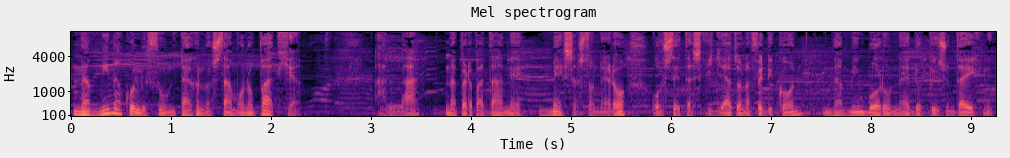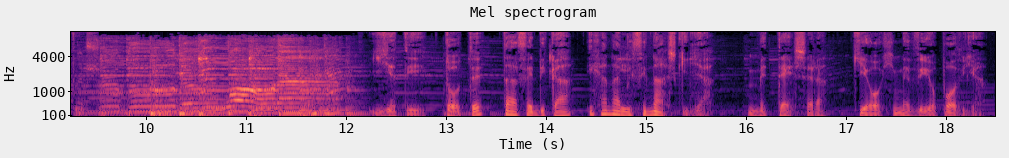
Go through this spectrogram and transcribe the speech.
να μην ακολουθούν τα γνωστά μονοπάτια αλλά να περπατάνε μέσα στο νερό ώστε τα σκυλιά των αφεντικών να μην μπορούν να εντοπίζουν τα ίχνη τους. Γιατί τότε τα αφεντικά είχαν αληθινά σκυλιά με τέσσερα και όχι με δύο πόδια.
